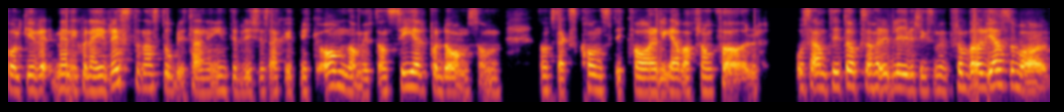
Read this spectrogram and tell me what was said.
folk i, människorna i resten av Storbritannien inte bryr sig särskilt mycket om dem utan ser på dem som någon slags konstig kvarleva från förr. Och samtidigt också har det blivit, liksom, från början så var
